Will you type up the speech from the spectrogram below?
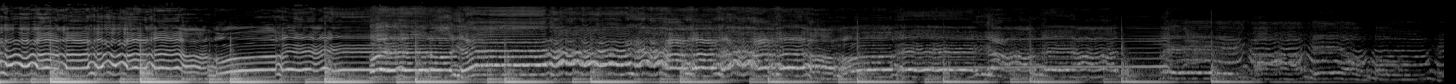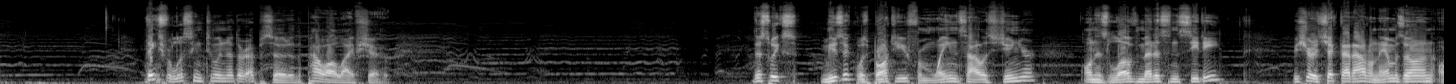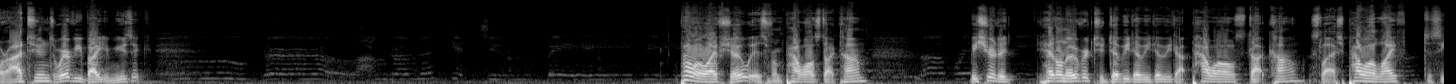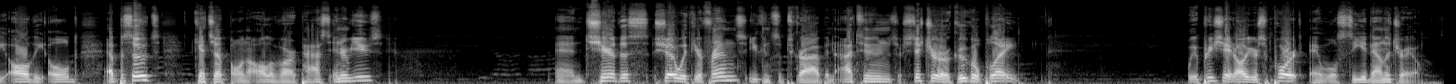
Thanks for listening to another episode of the Powwow Life Show. This week's music was brought to you from Wayne Silas Jr. on his Love Medicine CD. Be sure to check that out on Amazon or iTunes, wherever you buy your music. Powwow Life Show is from powwows.com. Be sure to head on over to www.powwows.com slash powwowlife to see all the old episodes, catch up on all of our past interviews, and share this show with your friends. You can subscribe in iTunes or Stitcher or Google Play. We appreciate all your support, and we'll see you down the trail.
